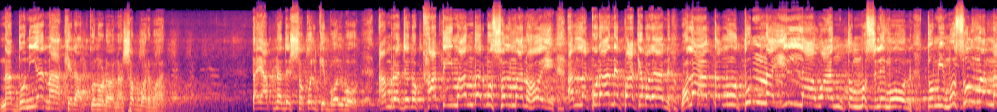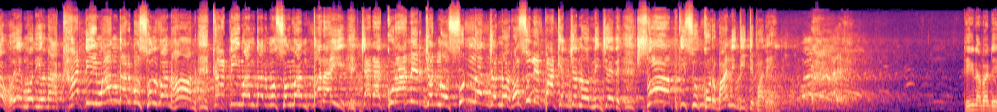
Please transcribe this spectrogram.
না দুনিয়া, না খেরাত কোনোটাও না সব বরবাদ। তাই আপনাদের সকলকে বলব, আমরা যেন খাঁটি ইমানদার মুসলমান হই। আল্লাহ কোরআনে পাকে বলেন, ওয়ালা তামুতুন্না ইল্লা ওয়া আনতুম মুসলিমুন। তুমি মুসলমান না হয়ে মরিও না। খাঁটি ইমানদার মুসলমান হন। খাঁটি ইমানদার মুসলমান তারাই যারা কোরআনের জন্য, সুন্নার জন্য, রসুলের পাকের জন্য নিজের সব কিছু কোরবানি দিতে পারে। ঠিক না, বাটি?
